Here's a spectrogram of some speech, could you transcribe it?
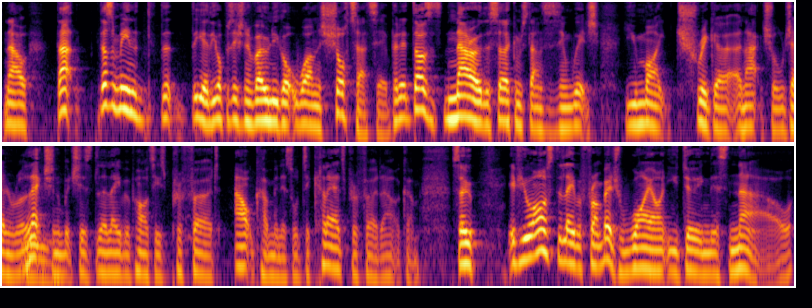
Now that that doesn't mean that know, the opposition have only got one shot at it, but it does narrow the circumstances in which you might trigger an actual general hmm. election, mm. which is the Labour Party's preferred outcome in this, or declared preferred outcome. So, if you ask the Labour front bench why aren't you doing this now,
